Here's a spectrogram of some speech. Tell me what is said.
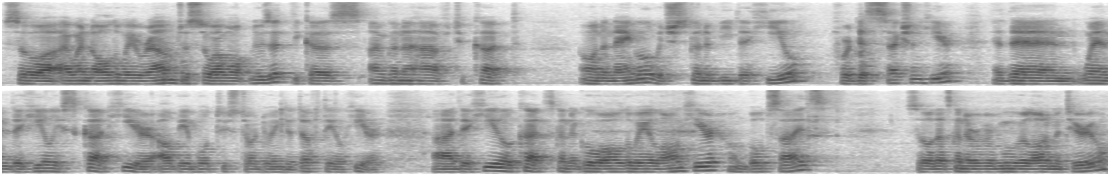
So uh, I went all the way around just so I won't lose it because I'm gonna have to cut on an angle which is gonna be the heel for this section here and then when the heel is cut here I'll be able to start doing the dovetail here. Uh, the heel cut is going to go all the way along here on both sides. So that's going to remove a lot of material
